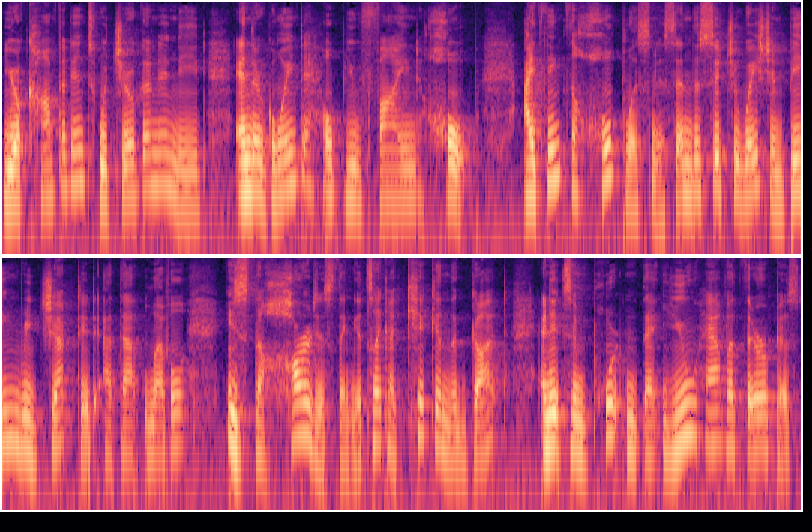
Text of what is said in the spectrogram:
your confidence, which you're going to need, and they're going to help you find hope. I think the hopelessness and the situation, being rejected at that level, is the hardest thing. It's like a kick in the gut, and it's important that you have a therapist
